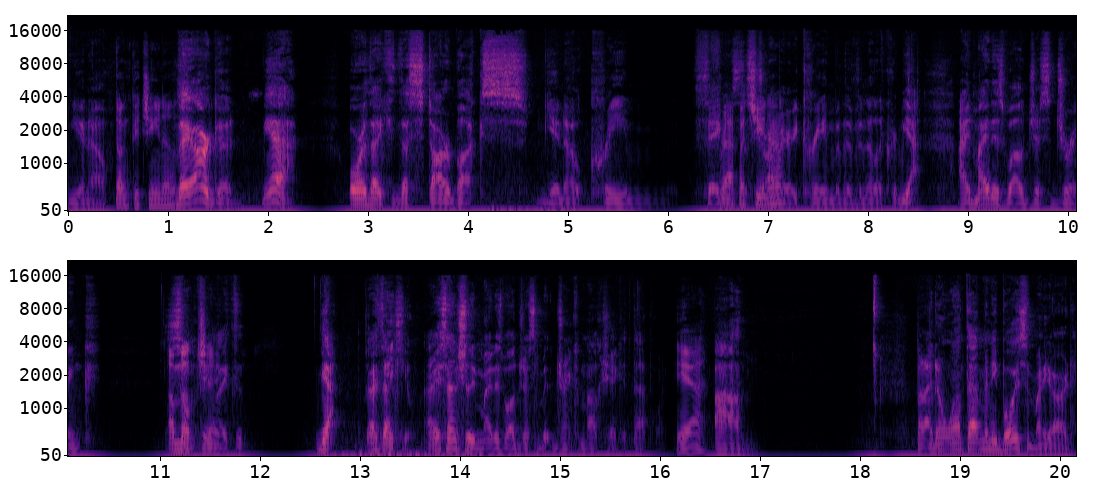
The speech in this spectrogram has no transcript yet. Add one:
you know Dunkaccinos. they are good, yeah. Or like the Starbucks, you know, cream things, the Frappuccino? strawberry cream or the vanilla cream. Yeah, I might as well just drink a something milkshake. like th- yeah. Uh, thank you. I essentially might as well just m- drink a milkshake at that point. yeah. Um, but I don't want that many boys in my yard.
